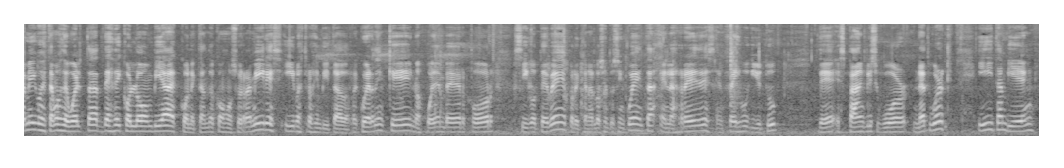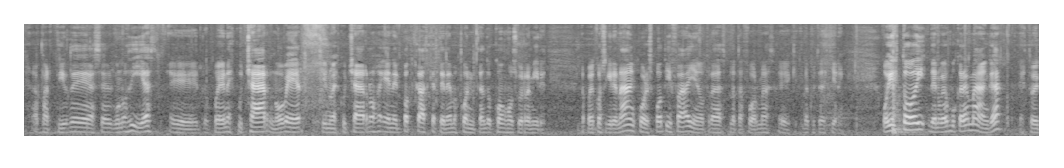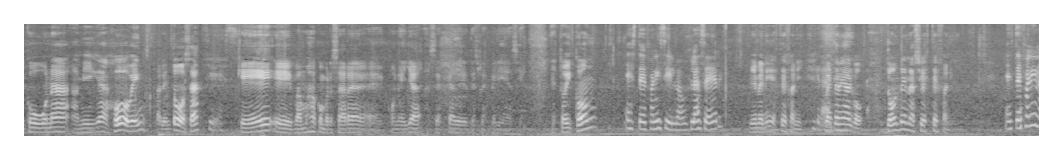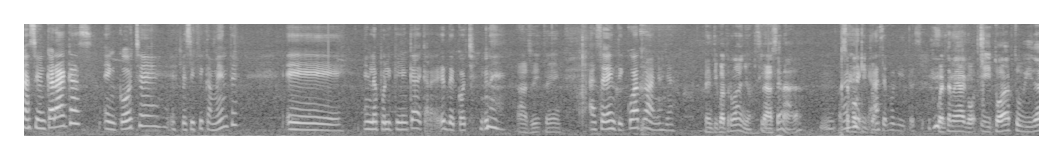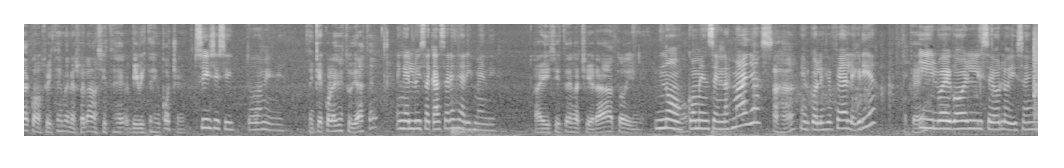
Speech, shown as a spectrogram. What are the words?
Hola amigos, estamos de vuelta desde Colombia conectando con Josué Ramírez y nuestros invitados. Recuerden que nos pueden ver por Sigo TV, por el canal 250, en las redes, en Facebook y YouTube de Spanglish World Network y también a partir de hace algunos días eh, lo pueden escuchar, no ver, sino escucharnos en el podcast que tenemos conectando con Josué Ramírez. Lo pueden conseguir en Anchor, Spotify y en otras plataformas, eh, lo que ustedes quieran. Hoy estoy de nuevo en Bucaramanga, estoy con una amiga joven, talentosa, que eh, vamos a conversar eh, con ella acerca de, su experiencia. Estoy con... Stephanie Silva, un placer. Bienvenida Stephanie. Cuéntame algo, ¿dónde nació Stephanie? Stephanie nació en Caracas, en Coche específicamente, eh, en la Policlínica de, de Coche. Ah, sí, está bien. Hace 24 años ya. 24 años, sí. hace nada. Hace poquito. Hace poquito, sí. Cuéntame algo. ¿Y toda tu vida, cuando estuviste en Venezuela, naciste, viviste en coche? Sí, sí, sí, toda mi vida. ¿En qué colegio estudiaste? En el Luisa Cáceres de Arismendi. Ahí hiciste bachillerato y... No, comencé en Las Ajá. en el Colegio Fe de Alegría. Y luego el liceo lo hice en,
